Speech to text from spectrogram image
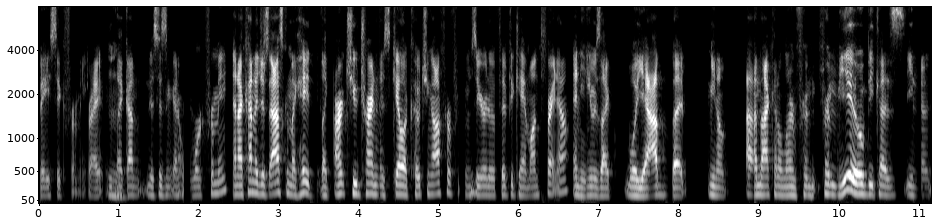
basic for me, right? Mhm. Like I'm this isn't gonna work for me. And I kind of just ask him like, hey, like aren't you trying to scale a coaching offer from zero to 50k a month right now? And he was like, well, yeah, but you know, I'm not gonna learn from from you because you know.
